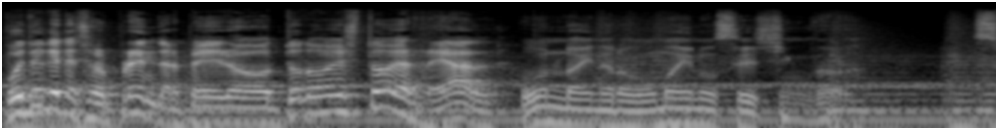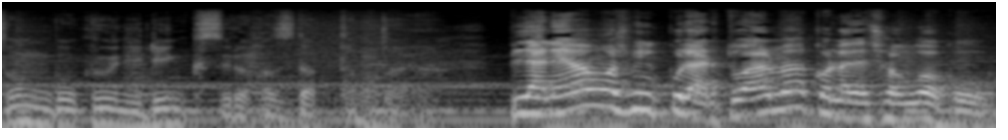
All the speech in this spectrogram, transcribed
Puede que te sorprenda, pero todo esto es real Planeábamos vincular tu alma con la de Son Goku.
